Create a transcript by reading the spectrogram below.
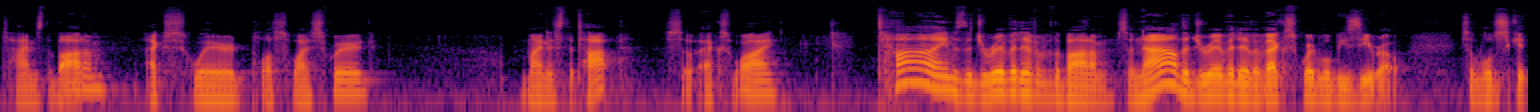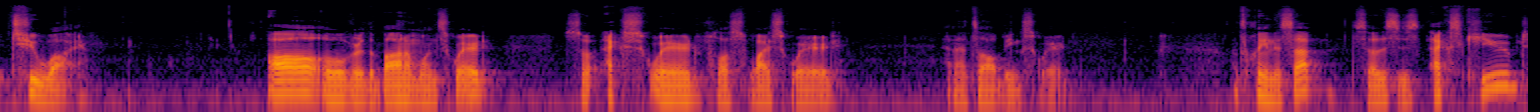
times the bottom, x squared plus y squared, minus the top, so xy, times the derivative of the bottom. So now the derivative of x squared will be 0, so we'll just get 2y, all over the bottom 1 squared, so x squared plus y squared, and that's all being squared. Let's clean this up. So this is x cubed,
